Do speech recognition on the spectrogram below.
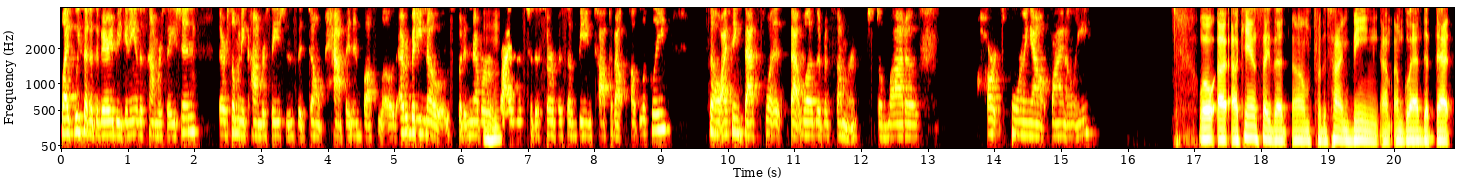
like we said at the very beginning of this conversation, there are so many conversations that don't happen in Buffalo. Everybody knows, but it never Mhm. rises to the surface of being talked about publicly. So I think that's what that was over the summer. Just a lot of hearts pouring out finally. Well, I, I can say that um, for the time being, I'm, I'm glad that that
